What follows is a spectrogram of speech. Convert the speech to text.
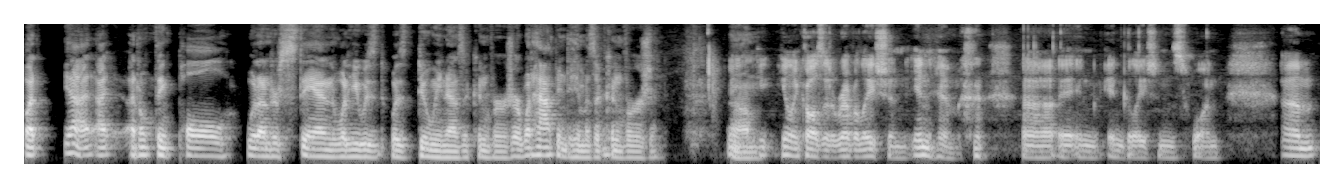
but yeah, I, I don't think Paul would understand what he was was doing as a conversion or what happened to him as a conversion. Um, he, he, only calls it a revelation in him uh, in in Galatians one. Um,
